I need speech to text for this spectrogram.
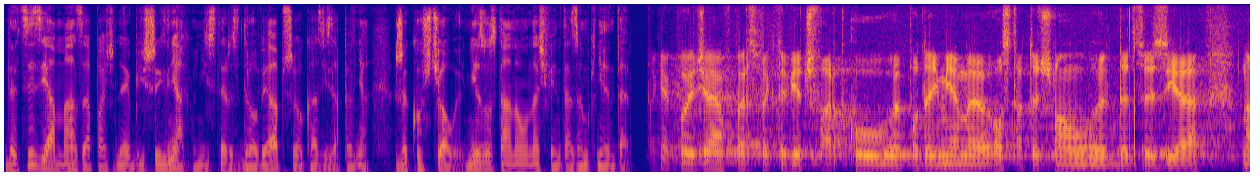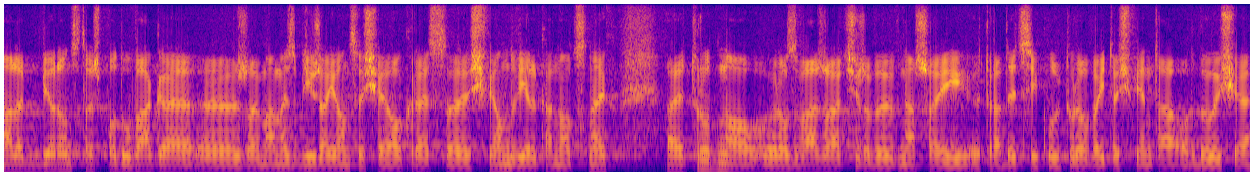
Decyzja ma zapaść w najbliższych dniach. Minister zdrowia przy okazji zapewnia, że kościoły nie zostaną na święta zamknięte. Tak jak powiedziałem, w perspektywie czwartku y, podejmiemy ostateczną y, decyzję, no ale biorąc też pod uwagę, że mamy zbliżający się okres świąt wielkanocnych, trudno rozważać, żeby w naszej tradycji kulturowej te święta odbyły się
